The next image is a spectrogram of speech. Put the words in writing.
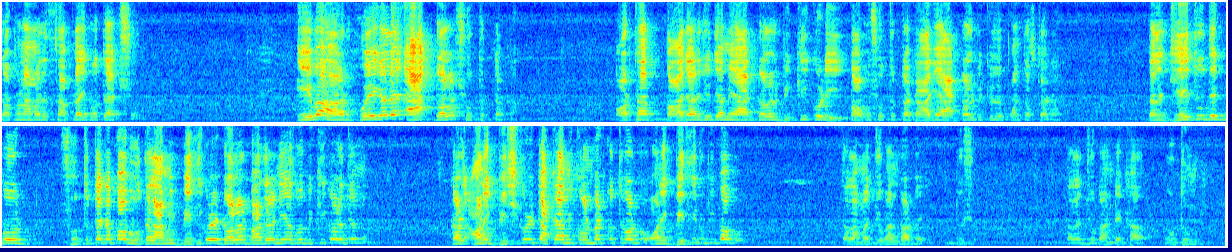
তখন আমাদের সাপ্লাই কত? একশো। এবার হয়ে গেলে এক ডলার সত্তর টাকা। অর্থাৎ বাজারে যদি আমি এক ডলার বিক্রি করি, পাবো সত্তর টাকা। আগে এক ডলার বিক্রি হলে পঞ্চাশ টাকা। তাহলে যেহেতু দেখব সত্তর টাকা পাবো, তাহলে আমি বেশি করে ডলার বাজারে নিয়ে আসব বিক্রি করার জন্য। কারণ অনেক বেশি করে টাকা আমি কনভার্ট করতে পারব, অনেক বেশি রুপি পাবো। তাহলে আমার যোগান বাড়বে দুশো। তাহলে যোগান রেখা ঊর্ধ্বমুখী।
